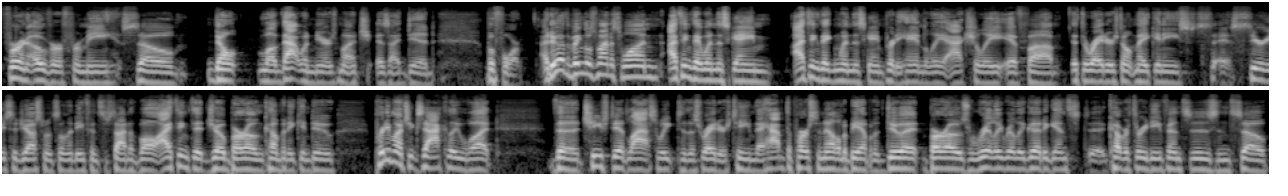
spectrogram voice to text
for an over for me. So don't love that one near as much as I did before. I do have the Bengals minus one. I think they win this game. I think they can win this game pretty handily, actually, if uh, if the Raiders don't make any s- serious adjustments on the defensive side of the ball. I think that Joe Burrow and company can do pretty much exactly what the Chiefs did last week to this Raiders team. They have the personnel to be able to do it. Burrow's really, really good against uh, cover three defenses, and so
